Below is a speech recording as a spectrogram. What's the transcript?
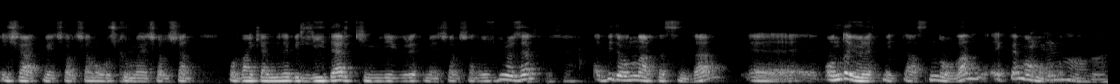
inşa etmeye çalışan, oluşturmaya çalışan, oradan kendine bir lider kimliği üretmeye çalışan Özgür Özel, bir de onun arkasında onu da yönetme iddiasında olan Ekrem İmamoğlu.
